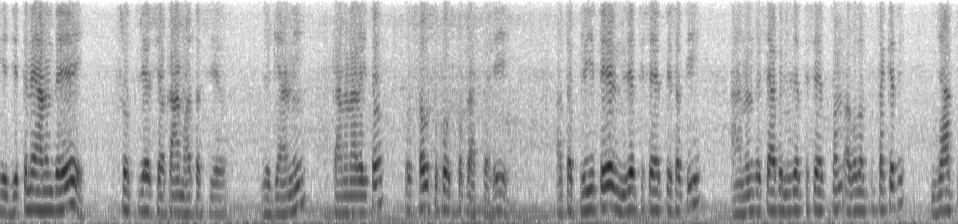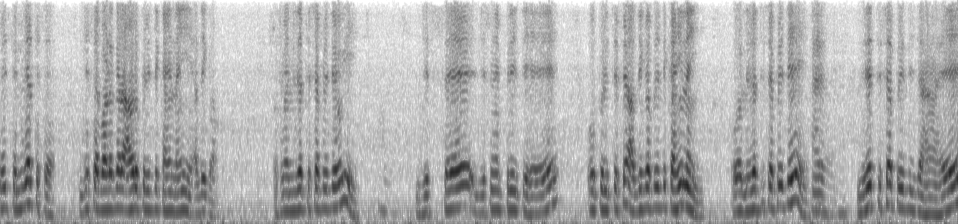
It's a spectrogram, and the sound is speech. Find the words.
ये जितने आनंद है श्रोत्रिय काम हतस्य जो ज्ञानी कामना रहित तो, वो सब सुख उसको प्राप्त है। अतः प्रीत प्रीते निरतिशय सती आनंद से आप निरतिशय अवगत शक्य थे जहाँ प्रीत प्रीति निरतिशय जिससे बढ़कर और प्रीति कहीं नहीं है अधिक। उसमें निरतिशय प्रीति होगी? जिससे जिसमें प्रीति है वो प्रीति से अधिक प्रीति कहीं नहीं वो निरतिशय प्रीति है। निरतिशय प्रीति जहाँ है,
